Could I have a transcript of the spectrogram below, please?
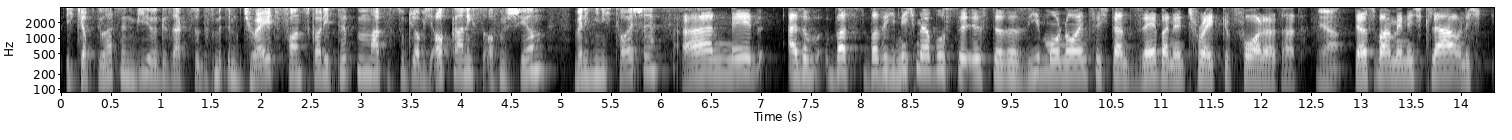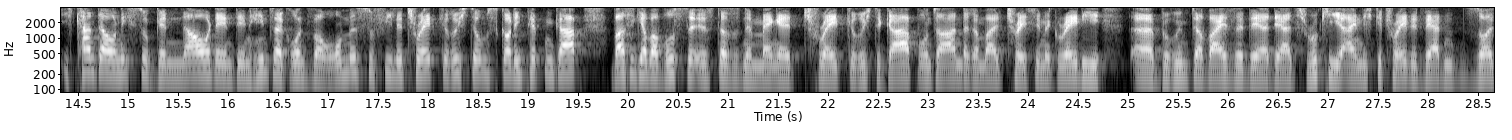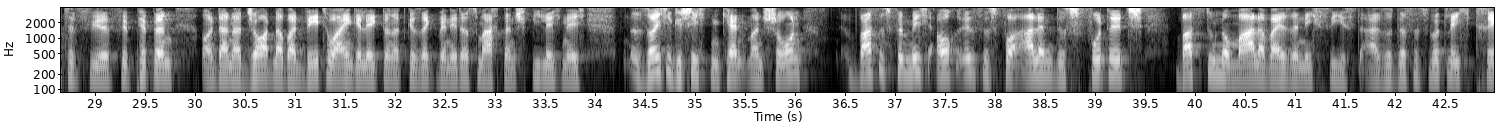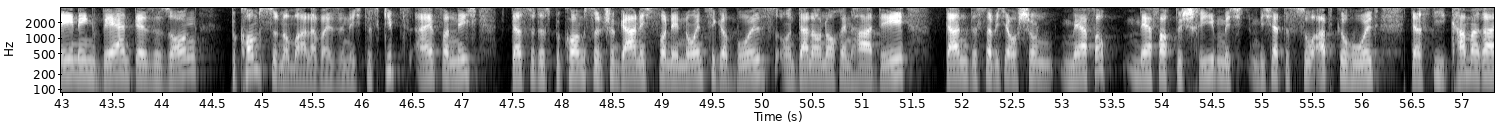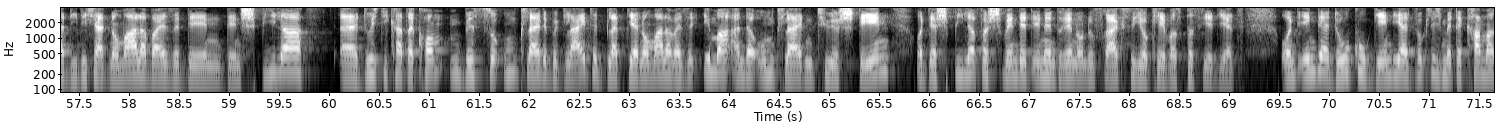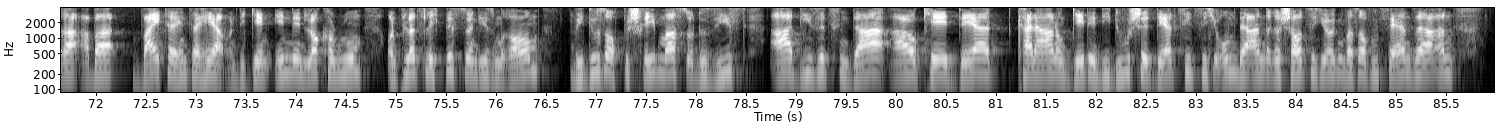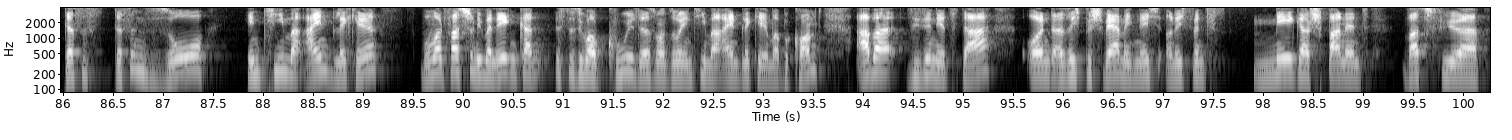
ich glaube, du hast in einem Video gesagt, so das mit dem Trade von Scotty Pippen hattest du, glaube ich, auch gar nicht so auf dem Schirm, wenn ich mich nicht täusche. Ah, nee. Also, was, was ich nicht mehr wusste, ist, dass er 97 dann selber einen Trade gefordert hat. Ja. Das war mir nicht klar und ich, ich kannte auch nicht so genau den, den Hintergrund, warum es so viele Trade-Gerüchte um Scotty Pippen gab. Was ich aber wusste, ist, dass es eine Menge Trade-Gerüchte gab, unter anderem mal Tracy McGrady, äh, berühmterweise, der, der als Rookie eigentlich getradet werden sollte für, für Pippen und dann hat Jordan aber ein Veto eingelegt und hat gesagt, wenn ihr das macht, dann spiele ich nicht. Solche Geschichten kennt man schon. Was es für mich auch ist, ist vor allem das Footage, was du normalerweise nicht siehst. Also das ist wirklich Training während der Saison bekommst du normalerweise nicht. Das gibt's einfach nicht, dass du das bekommst und schon gar nicht von den 90er Bulls und dann auch noch in HD. Dann, das habe ich auch schon mehrfach, mehrfach beschrieben, mich, mich hat es so abgeholt, dass die Kamera, die dich halt normalerweise den, den Spieler äh, durch die Katakomben bis zur Umkleide begleitet, bleibt ja normalerweise immer an der Umkleidentür stehen und der Spieler verschwindet innen drin und du fragst dich, okay, was passiert jetzt? Und in der Doku gehen die halt wirklich mit der Kamera aber weiter hinterher und die gehen in den Lockerroom und plötzlich bist du in diesem Raum, wie du es auch beschrieben hast und du siehst, ah, die sitzen da, ah, okay, der, keine Ahnung, geht in die Dusche, der zieht sich um, der andere schaut sich irgendwas auf dem Fernseher an. Das ist, das sind so intime Einblicke, wo man fast schon überlegen kann, ist es überhaupt cool, dass man so intime Einblicke immer bekommt. Aber sie sind jetzt da und also ich beschwere mich nicht und ich finde es mega spannend, was für,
